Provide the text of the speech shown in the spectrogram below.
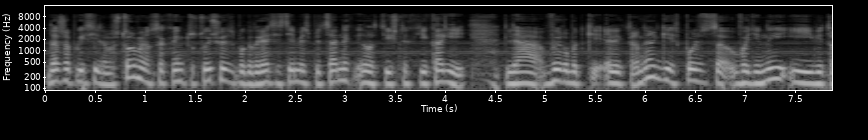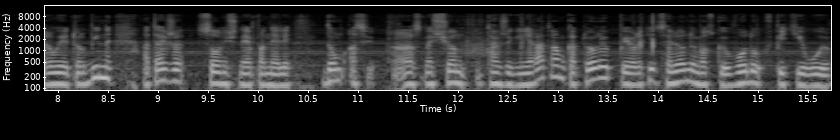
Даже при сильном шторме он сохранит устойчивость благодаря системе специальных эластичных якорей. Для выработки электроэнергии используются водяные и ветровые турбины, а также солнечные панели. Дом оснащен также генератором, который превратит соленую морскую воду в питьевую.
